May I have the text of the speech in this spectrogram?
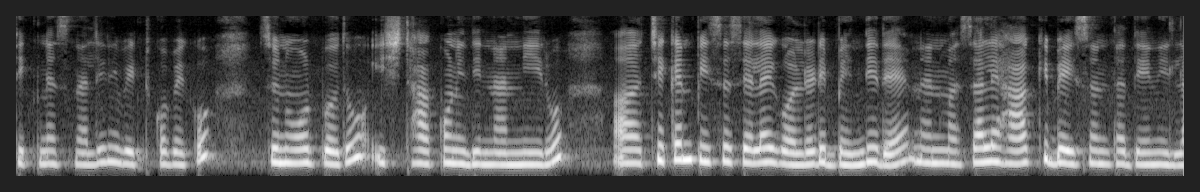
ತಿಕ್ನೆಸ್ನಲ್ಲಿ ನೀವು ಇಟ್ಕೋಬೇಕು. ಸೊ, ನೋಡ್ಬೋದು, ಇಷ್ಟು ಹಾಕ್ಕೊಂಡಿದ್ದೀನಿ ನಾನು ನೀರು. ಚಿಕನ್ ಪೀಸಸ್ ಎಲ್ಲ ಈಗ ಆಲ್ರೆಡಿ ಬೆಂದಿದೆ. ನಾನು ಮಸಾಲೆ ಹಾಕಿ ಬೇಯಿಸೋಂಥದ್ದೇನಿಲ್ಲ.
